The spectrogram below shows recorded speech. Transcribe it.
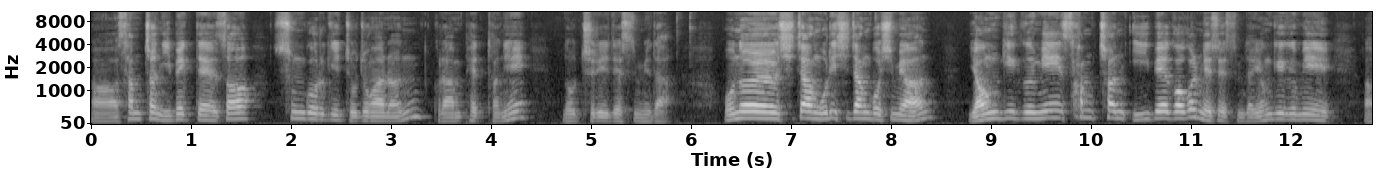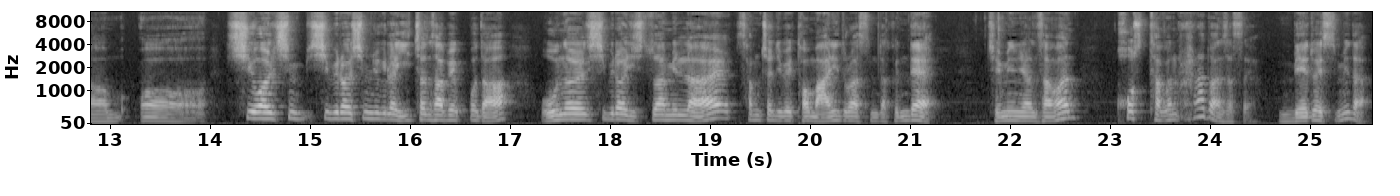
어, 3200대에서 숨고르기 조정하는 그런 패턴이 노출이 됐습니다. 오늘 시장, 우리 시장 보시면 연기금이 3,200억을 매수했습니다. 연기금이 어, 어, 10월 10, 11월 16일 날 2,400보다 오늘 11월 23일 날 3,200 더 많이 들어왔습니다. 근데 재미있는 현상은 코스닥은 하나도 안 샀어요. 매도했습니다.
